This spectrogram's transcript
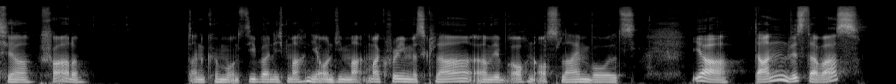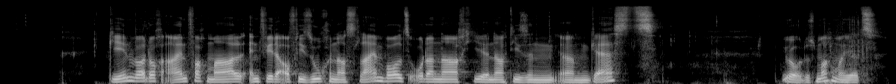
Tja, schade. Dann können wir uns die beiden nicht machen. Ja, und die Magma Cream ist klar. Äh, wir brauchen auch Slime Balls. Ja, dann wisst ihr was? Gehen wir doch einfach mal entweder auf die Suche nach Slime Balls oder nach hier nach diesen ähm, Guests. Ja, das machen wir jetzt.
